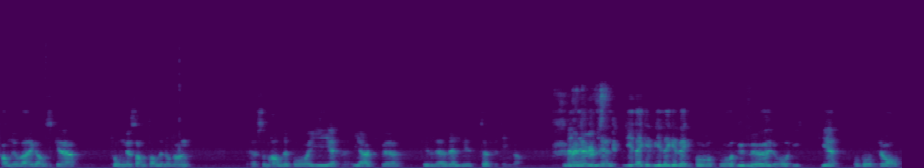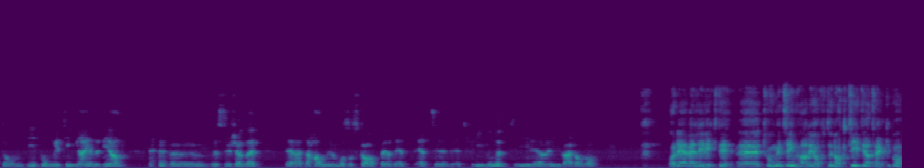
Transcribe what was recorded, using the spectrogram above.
kan det jo være ganske tunge samtaler noen gang. som handler på å gi hjelp til veldig tøffe ting. da. Men, Men vil... vi, legger, vi, legger, vekt på, på, humør og ikke å gå og prate om de tunge tingene hele tida. Hvis du skjønner. Det, det, handler om å skape et, et, et, et friminutt i, i hverdagen òg. Og det er veldig viktig. Eh, tunge ting har de ofte nok tid til å tenke på.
